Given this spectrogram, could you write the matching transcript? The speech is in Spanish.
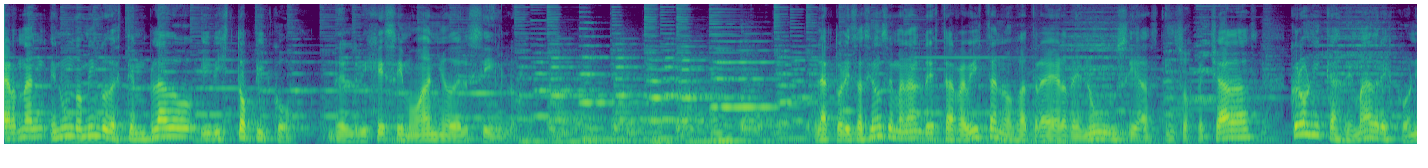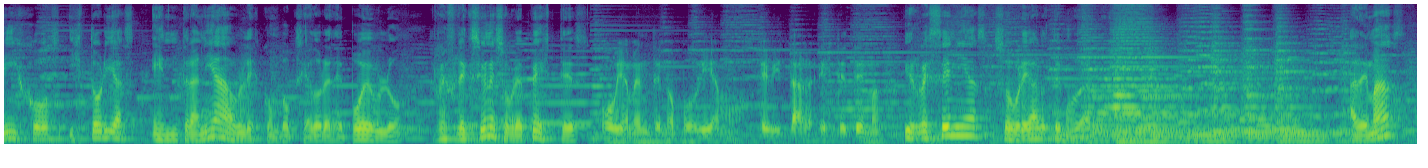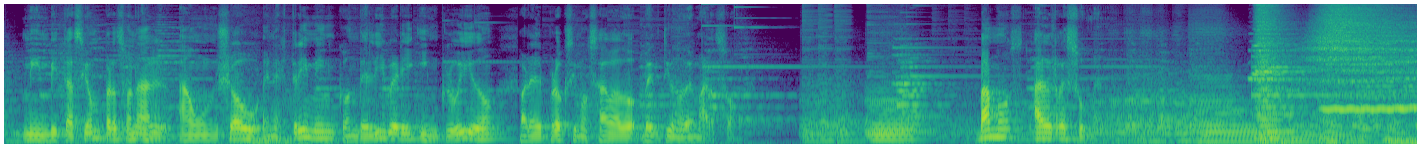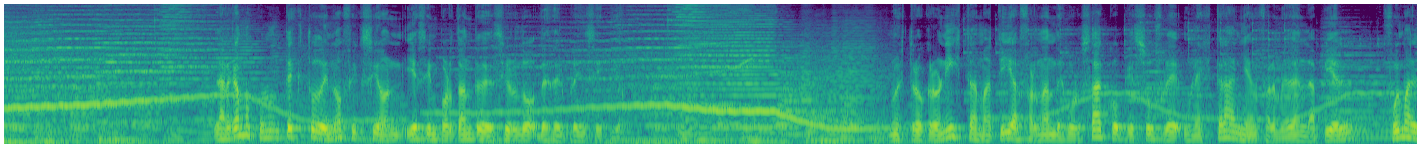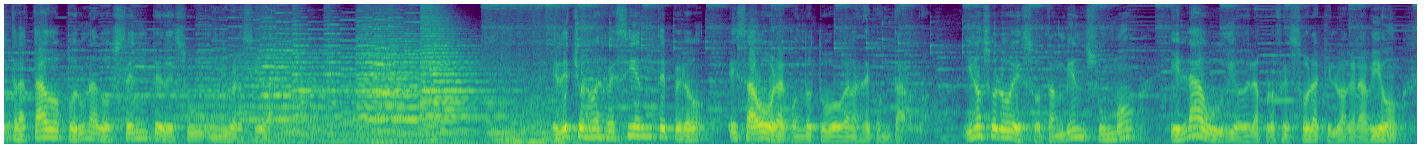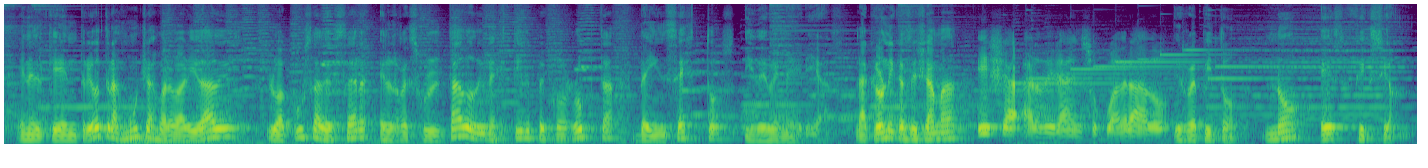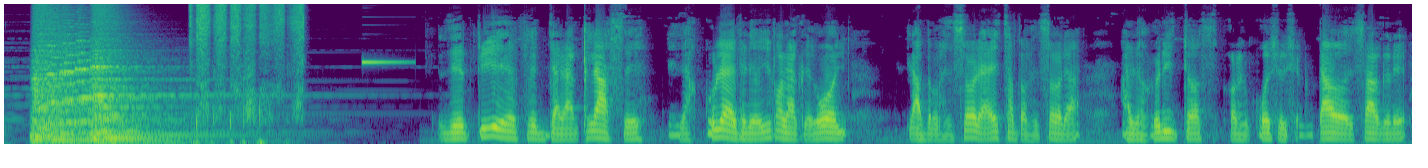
Hernán en un domingo destemplado y distópico del vigésimo año del siglo. La actualización semanal de esta revista nos va a traer denuncias insospechadas, crónicas de madres con hijos, historias entrañables con boxeadores de pueblo, reflexiones sobre pestes, obviamente no podíamos evitar este tema, y reseñas sobre arte moderno. Además, mi invitación personal a un show en streaming con delivery incluido para el próximo sábado 21 de marzo. Vamos al resumen. Largamos con un texto de no ficción y es importante decirlo desde el principio. Nuestro cronista Matías Fernández Bursaco, que sufre una extraña enfermedad en la piel, fue maltratado por una docente de su universidad. El hecho no es reciente, pero es ahora cuando tuvo ganas de contarlo. Y no solo eso, también sumó el audio de la profesora que lo agravió, en el que, entre otras muchas barbaridades, lo acusa de ser el resultado de una estirpe corrupta de incestos y de venerias. La crónica se llama Ella arderá en su cuadrado y repito, no es ficción. De pie frente a la clase, en la escuela de periodismo a la que voy, la profesora, esta profesora, a los gritos, con el cuello inyectado de sangre,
